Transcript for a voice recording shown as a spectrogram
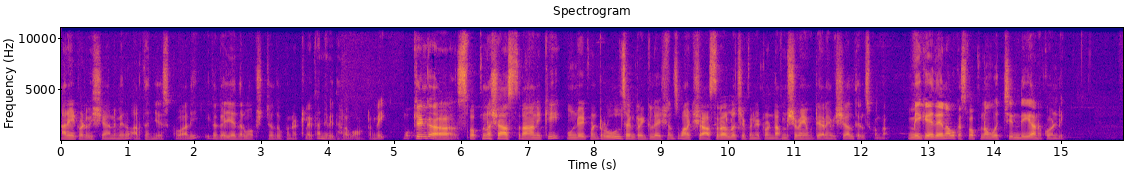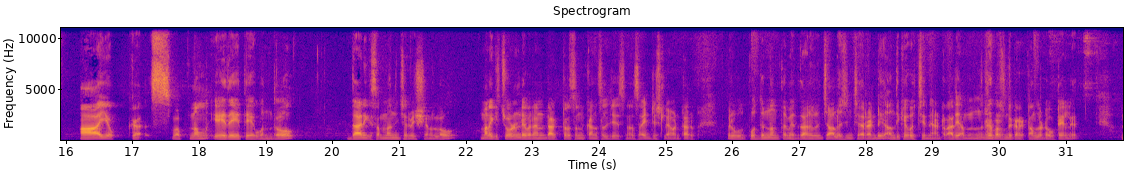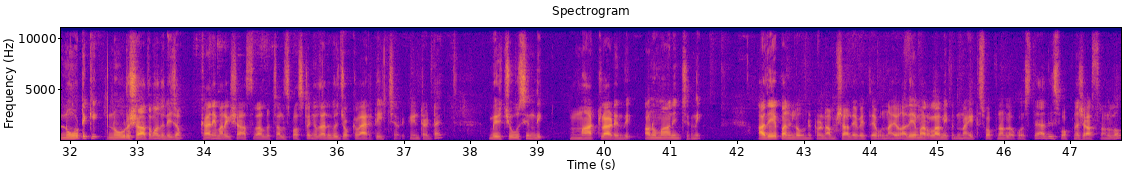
అనేటువంటి విషయాన్ని మీరు అర్థం చేసుకోవాలి. ఇక గజేంద్ర మోక్షం చదువుకున్నట్లయితే అన్ని విధాలు బాగుంటుంది. ముఖ్యంగా స్వప్న శాస్త్రానికి ఉండేటువంటి రూల్స్ అండ్ రెగ్యులేషన్స్ మనకు శాస్త్రాల్లో చెప్పినటువంటి అంశం ఏమిటి అనే విషయాలు తెలుసుకుందాం. మీకు ఏదైనా ఒక స్వప్నం వచ్చింది అనుకోండి ఆ యొక్క యొక్క స్వప్నం ఏదైతే ఉందో దానికి సంబంధించిన విషయంలో మనకి చూడండి ఎవరైనా డాక్టర్స్ని కన్సల్ట్ చేసిన సైంటిస్టులు ఏమంటారు మీరు పొద్దున్నంతా మీరు దాని గురించి ఆలోచించారండి అందుకే వచ్చింది అంటారు. అది హండ్రెడ్ పర్సెంట్ కరెక్ట్ అందులో డౌట్ ఏం లేదు. నూటికి నూరు శాతం అది నిజం. కానీ మనకి శాస్త్రాల్లో చాలా స్పష్టంగా దాని గురించి ఒక క్లారిటీ ఇచ్చారు. ఏంటంటే మీరు చూసింది మాట్లాడింది అనుమానించింది అదే పనిలో ఉన్నటువంటి అంశాలు ఏవైతే ఉన్నాయో అదే మరలా మీకు నైట్ స్వప్నంలోకి వస్తే అది స్వప్న శాస్త్రంలో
